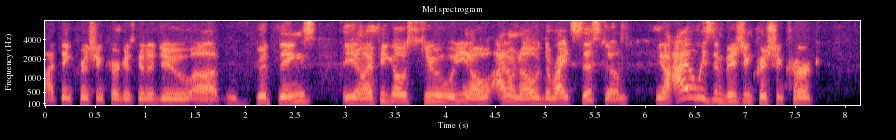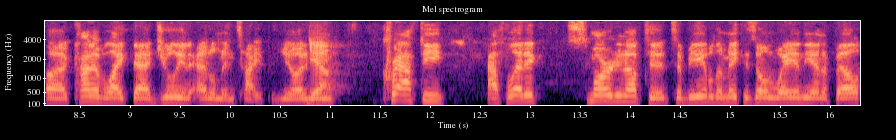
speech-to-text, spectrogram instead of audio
I think Christian Kirk is going to do uh, good things. You know, if he goes to, you know, I don't know, the right system, You know, I always envision Christian Kirk uh, kind of like that Julian Edelman type. You know what I Yeah. mean? Crafty, athletic, smart enough to to be able to make his own way in the NFL,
